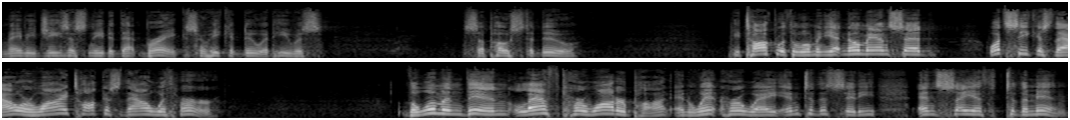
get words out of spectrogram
Maybe Jesus needed that break so he could do what he was supposed to do. He talked with the woman, yet no man said, What seekest thou, or why talkest thou with her? The woman then left her water pot and went her way into the city and saith to the men.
